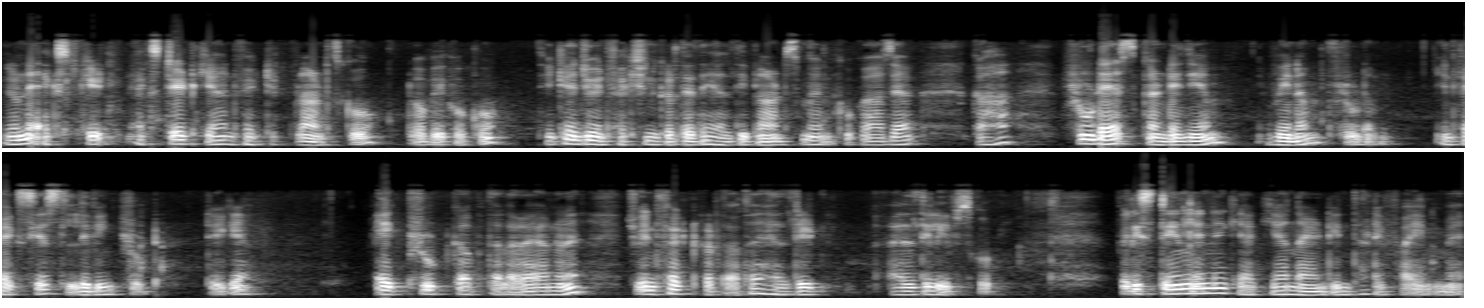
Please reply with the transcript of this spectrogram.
इन्होंने एक्सट्रेट किया इन्फेक्टेड प्लांट्स को टोबेको को, ठीक है? जो इन्फेक्शन करते थे हेल्थी प्लांट्स में, उनको कहा जाए कहा fluidus contagium venom fluidum infectious living fruit ठीक है? एक फ्रूट का पता लगाया उन्होंने, जो इन्फेक्ट करता था हेल्थी हेल्थी लीव्स को भी। फिर स्टेनले ने क्या किया? 1935 में।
